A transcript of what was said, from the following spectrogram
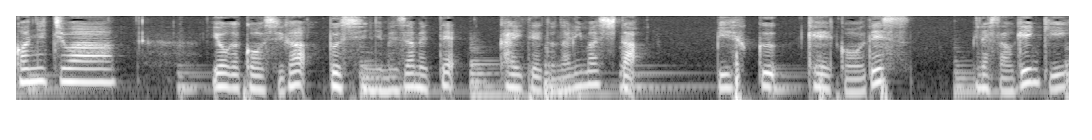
こんにちは。ヨガ講師が仏心に目覚めて海底となりました。美福恵子です。皆さんお元気？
